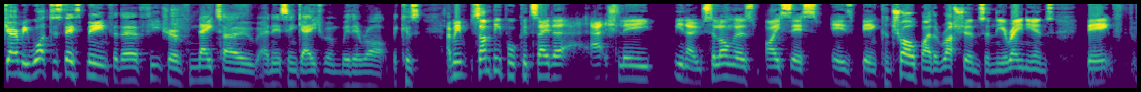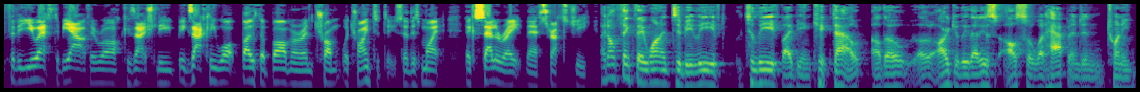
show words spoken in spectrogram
Jeremy, what does this mean for the future of NATO and its engagement with Iraq? Because, I mean, some people could say that actually, you know, so long as ISIS is being controlled by the Russians and the Iranians, being for the US to be out of Iraq is actually exactly what both Obama and Trump were trying to do. So this might accelerate their strategy. I don't think they wanted to be leave to leave by being kicked out, although uh, arguably that is also what happened in 20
